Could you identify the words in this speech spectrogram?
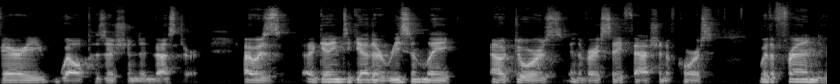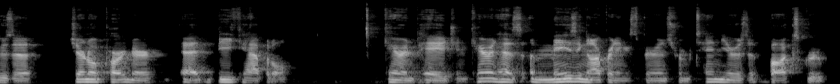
very well positioned investor. I was uh, getting together recently outdoors in a very safe fashion, of course, with a friend who's a general partner at B Capital. Karen Page. And Karen has amazing operating experience from 10 years at Box Group,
